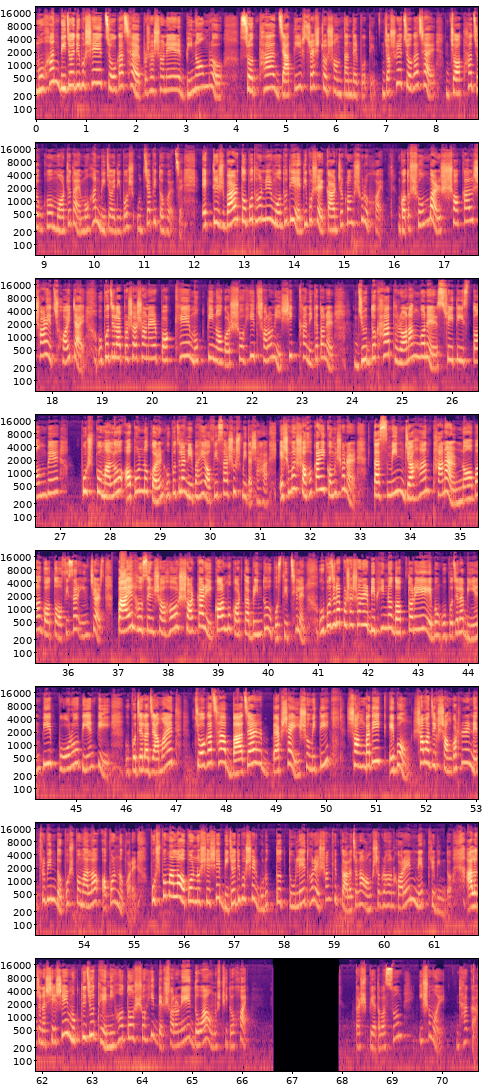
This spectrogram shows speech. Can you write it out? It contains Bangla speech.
মহান বিজয় দিবসে চৌগাছায় প্রশাসনের বিনম্র শ্রদ্ধা জাতির শ্রেষ্ঠ সন্তানদের প্রতি। যশোরের চৌগাছায় যথাযোগ্য মর্যাদায় মহান বিজয় দিবস উদযাপিত হয়েছে। একত্রিশ বার তোপধ্বনির মধ্য দিয়ে দিবসের কার্যক্রম শুরু হয়। গত সোমবার সকাল সাড়ে ছয়টায় উপজেলা প্রশাসনের পক্ষে মুক্তিনগর শহীদ সরণি শিক্ষা নিকেতনের যুদ্ধখাত রণাঙ্গনের স্মৃতিস্তম্ভে পুষ্পমাল্য অপর্ণ করেন উপজেলা নির্বাহী অফিসার সুস্মিতা সাহা। এ সময় সহকারী কমিশনার তাসমিন জাহান থানার নবাগত অফিসার ইনচার্জ পায়েল হোসেন সহ সরকারি কর্মকর্তাবৃন্দ উপস্থিত ছিলেন। উপজেলা প্রশাসনের বিভিন্ন দপ্তরে এবং উপজেলা বিএনপি, পৌর বিএনপি, উপজেলা জামায়াত চৌগাছা বাজার ব্যবসায়ী সমিতি, সাংবাদিক এবং সামাজিক সংগঠনের নেতৃবৃন্দ পুষ্পমালা অপর্ণ করেন। পুষ্পমালা অপর্ণ শেষে বিজয় দিবসের গুরুত্ব তুলে ধরে সংক্ষিপ্ত আলোচনা অংশগ্রহণ করেন নেতৃবৃন্দ। আলোচনা শেষে মুক্তিযুদ্ধে নিহত শহীদদের স্মরণে দোয়া অনুষ্ঠিত হয়। তসপিয়া তাবাসুম, এই সময় ঢাকা।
